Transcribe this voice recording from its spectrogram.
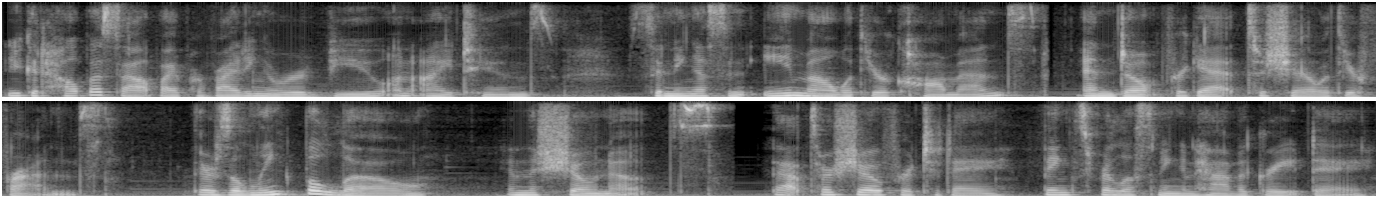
You could help us out by providing a review on iTunes, sending us an email with your comments, and don't forget to share with your friends. There's a link below in the show notes. That's our show for today. Thanks for listening and have a great day.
